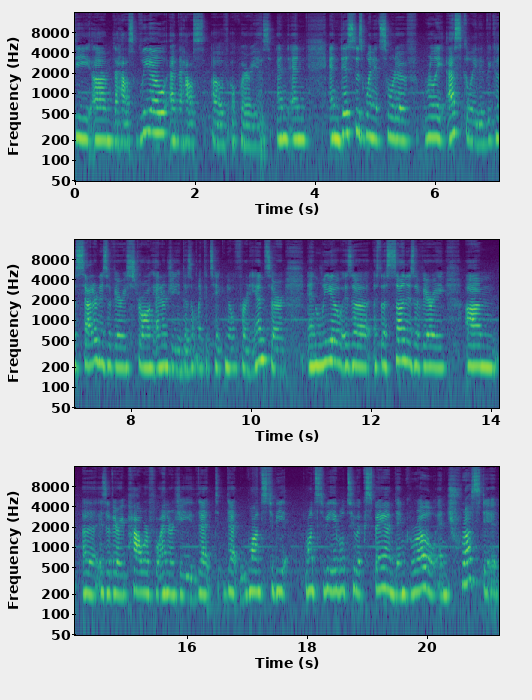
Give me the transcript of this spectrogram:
the um, the house of Leo and the house of Aquarius. And and and this is when it sort of really escalated because Saturn is a very strong energy and doesn't like to take no for an answer, and Leo is a the sun is a very um, uh, is a very powerful energy that that wants to be wants to be able to expand and grow and trusted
